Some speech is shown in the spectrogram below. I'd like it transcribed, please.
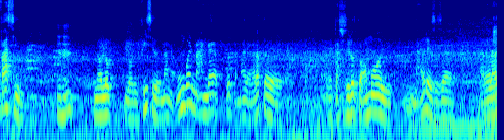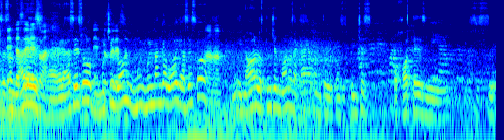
fácil, no lo lo difícil del manga. Un buen manga, puta madre, agárrate eh, Kazuhiro Tomo y madres, o sea, a ver, haz esas madres, eso, a ver, haz eso, muy chingón, muy, muy manga boy, haz eso. Ajá. Y no los pinches monos acá con, tu- con sus pinches ojotes y sus, eh,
